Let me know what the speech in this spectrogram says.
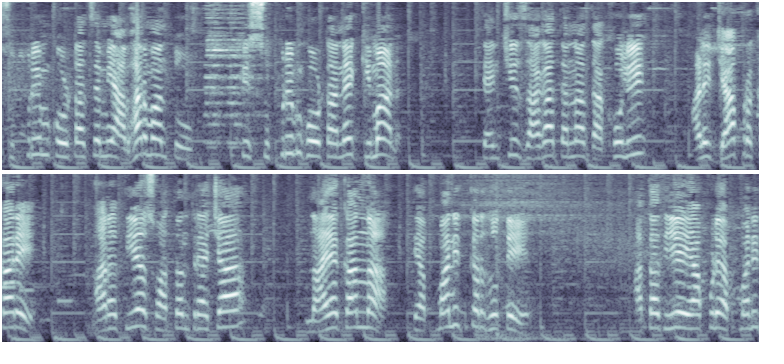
सुप्रीम कोर्टाचे मी आभार मानतो की सुप्रीम कोर्टाने किमान त्यांची जागा त्यांना दाखवली आणि ज्या प्रकारे भारतीय स्वातंत्र्याच्या नायकांना ते अपमानित करत होते आता ते यापुढे अपमानित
